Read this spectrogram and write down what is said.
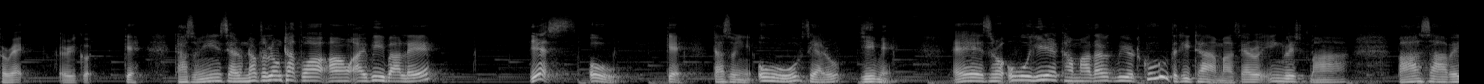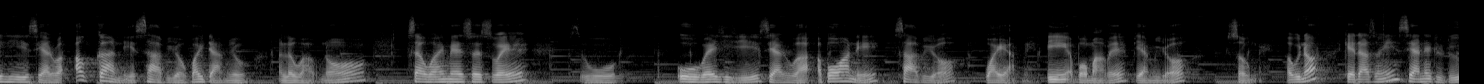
correct very good ကဲဒါဆိုရင်ဆရာတို့နောက်တစ်လုံးထပ်သွားအောင် ib ပါလဲ yes oh ကဲဒါဆိုရင်အိုးကိုဆရာတို့ရေးမယ် အဲဆိုတော့အိုရေးတဲ့ခါမှာသားတို့ပြီးတော့တခုတတိထားရမှာဆရာတို့ English မှာဘာစာပဲရေးရေးဆရာတို့အောက်ကနေစပြီးတော့ white တာမျိုးမလုပ်အောင်နော်ဆက်ဝိုင်းမဲဆွဲဆွဲဟိုအိုပဲရေးရေးဆရာတို့ကအပေါ်ကနေစပြီးတော့ white ရမယ်ပြီးရင်အပေါ်မှာပဲပြန်ပြီးတော့စုံမယ်ဟုတ်ပြီနော်ကဲဒါဆိုရင်ဆရာနဲ့တူတူ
